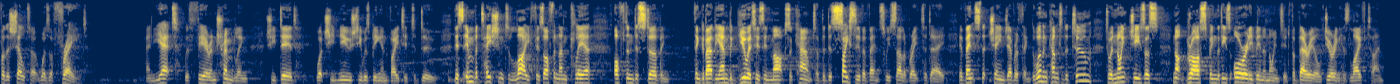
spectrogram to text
for the shelter was afraid. And yet, with fear and trembling, she did what she knew she was being invited to do. This invitation to life is often unclear, often disturbing. Think about the ambiguities in Mark's account of the decisive events we celebrate today, events that change everything. The women come to the tomb to anoint Jesus, not grasping that he's already been anointed for burial during his lifetime.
